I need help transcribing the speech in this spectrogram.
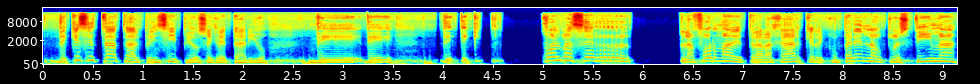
¿de qué se trata al principio, secretario? De, de, de, ¿Cuál va a ser la forma de trabajar? Que recuperen la autoestima,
